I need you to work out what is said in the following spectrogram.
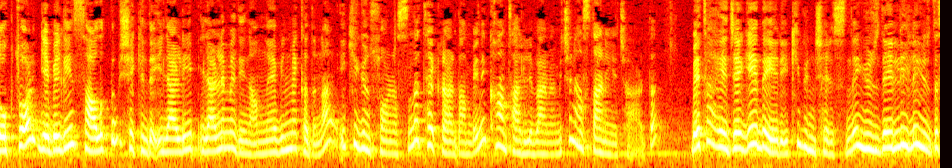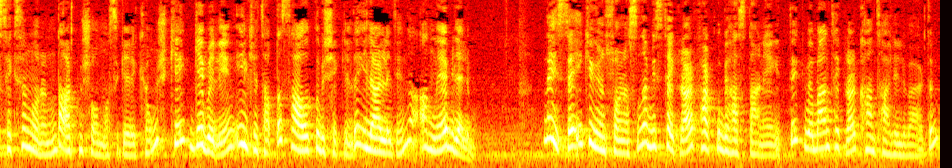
Doktor gebeliğin sağlıklı bir şekilde ilerleyip ilerlemediğini anlayabilmek adına iki gün sonrasında tekrardan beni kan tahlili vermem için hastaneye çağırdı. Beta HCG değeri 2 gün içerisinde %50 ile %80 oranında artmış olması gerekiyormuş ki gebeliğin ilk etapta sağlıklı bir şekilde ilerlediğini anlayabilelim. Neyse 2 gün sonrasında biz tekrar farklı bir hastaneye gittik ve ben tekrar kan tahlili verdim.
